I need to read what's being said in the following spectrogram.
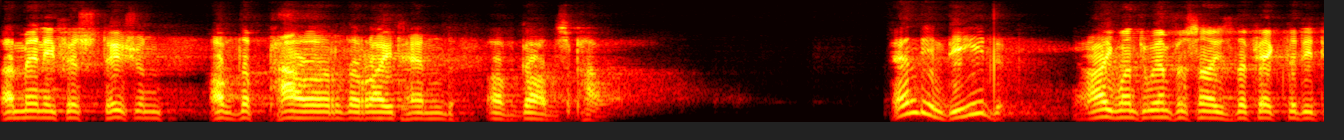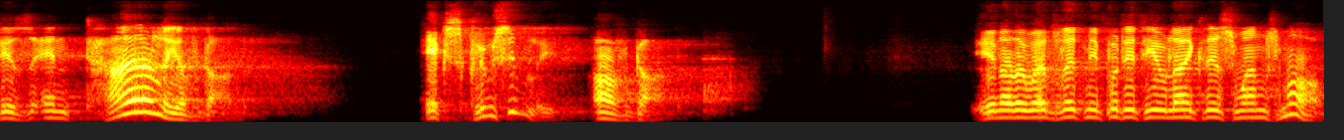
a manifestation of the power, the right hand of God's power. And indeed, I want to emphasize the fact that it is entirely of God, exclusively of God. In other words, let me put it to you like this once more.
